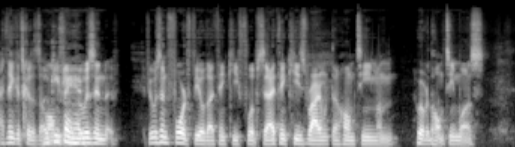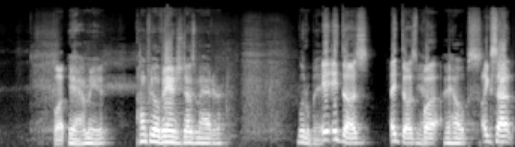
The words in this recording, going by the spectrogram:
I think it's because it's a home fan. If it was in if it was in Ford Field, I think he flips it. I think he's riding with the home team on whoever the home team was. But yeah, I mean, home field advantage does matter a little bit. It, it does. It does, yeah, but it helps. Like I said,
